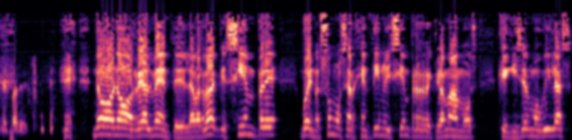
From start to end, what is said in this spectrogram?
me parece. no, no, realmente. La verdad que siempre, bueno, somos argentinos y siempre reclamamos que Guillermo Vilas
